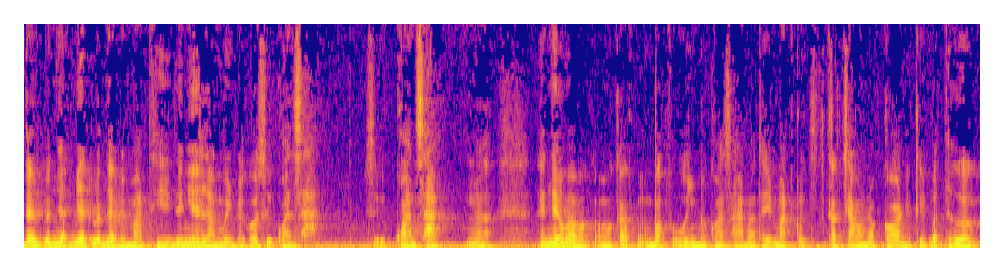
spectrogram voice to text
để nhận biết vấn đề về mắt thì đương nhiên là mình phải có sự quan sát sự quan sát thế nếu mà, mà các bậc phụ huynh mà quan sát mà thấy mắt của các cháu nó có những cái bất thường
